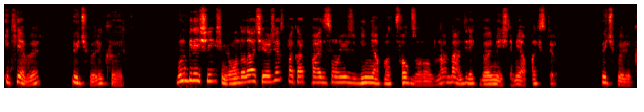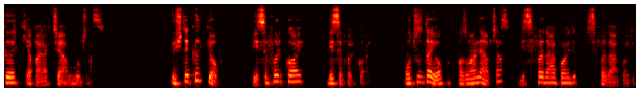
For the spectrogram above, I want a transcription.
2'ye böl. 3 bölü 40. Bunu bileşiği şimdi ondalığa çevireceğiz. Fakat paydası 10 100 bin yapmak çok zor olduğundan ben direkt bölme işlemi yapmak istiyorum. 3 bölü 40 yaparak cevabı bulacağız. 3'te 40 yok. Bir sıfır koy, bir sıfır koy. 30'da yok. O zaman ne yapacağız? Bir sıfır daha koyduk, bir sıfır daha koyduk.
